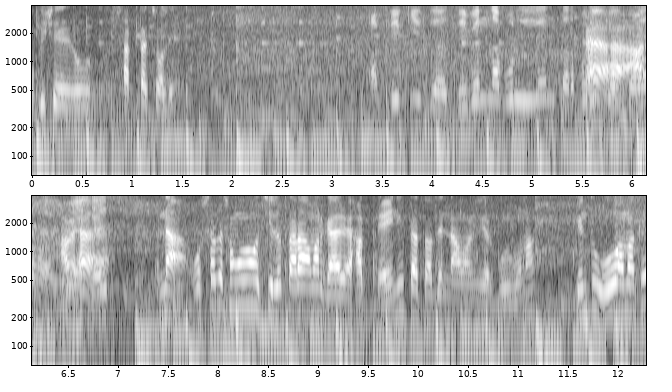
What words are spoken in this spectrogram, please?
অফিসে ওর সাতটা চলে। আপনি কি দেবেন না বললেন তারপরে হ্যাঁ হ্যাঁ হ্যাঁ? না ওর সাথে সংগ্রাম ছিল তারা আমার গায়ে হাত দেয়নি তা তাদের নাম আমি আর বলব না। কিন্তু ও আমাকে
